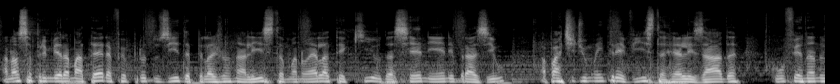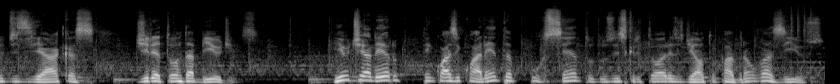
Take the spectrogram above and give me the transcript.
A nossa primeira matéria foi produzida pela jornalista Manuela Tequio, da CNN Brasil, a partir de uma entrevista realizada com Fernando Diziacas, diretor da Buildings. Rio de Janeiro tem quase 40% dos escritórios de alto padrão vazios.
